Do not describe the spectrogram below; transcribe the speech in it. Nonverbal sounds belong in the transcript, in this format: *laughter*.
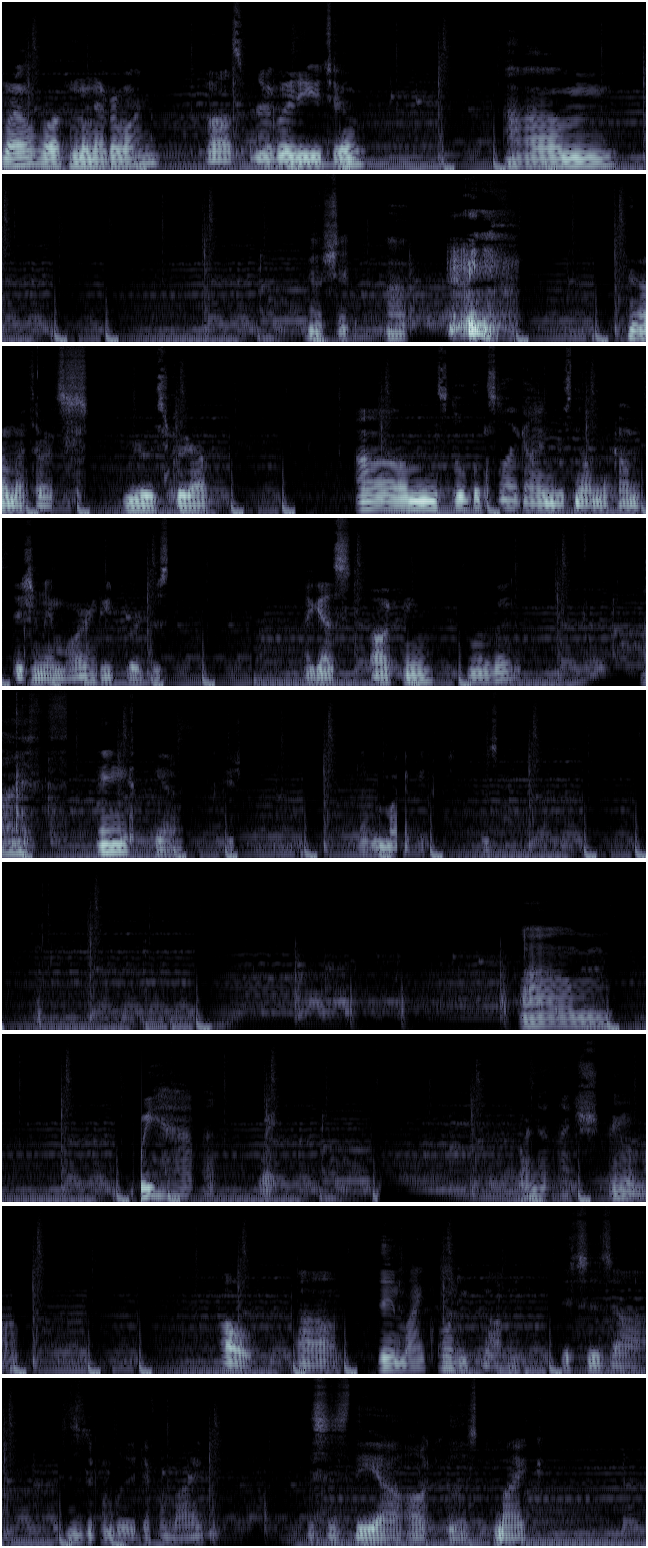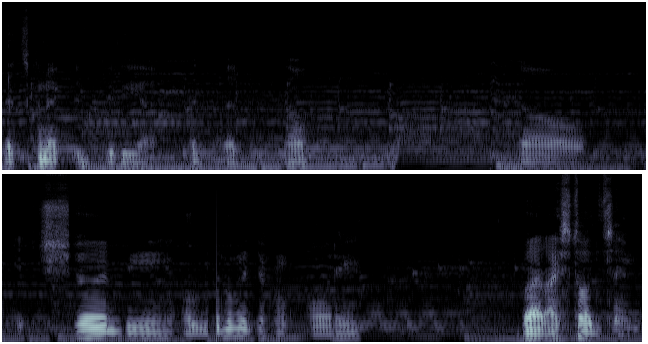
Well, welcome in everyone. Well, specifically to you too. Um. Oh shit. Uh, *clears throat* oh, my throat's really screwed up. Um, so it looks like I'm just not in the conversation anymore. Two are just, I guess, talking a little bit. I think application that might be. Okay. Um, we haven't. Wait. When did I stream them up? Oh, um, the mic quality not. This is uh, this is a completely different mic. This is the uh, Oculus mic that's connected to the uh, headset itself. So it should be a little bit different quality, but I still have the same.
